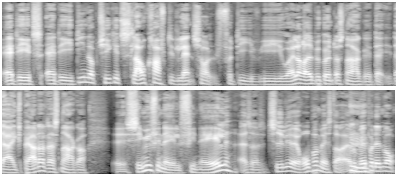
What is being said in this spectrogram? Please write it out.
Er, det et, er det i din optik et slagkraftigt landshold? Fordi vi jo allerede begyndt at snakke, der, der er eksperter, der snakker øh, semifinale, finale, altså tidligere europamester. Er mm. du med på den vogn?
